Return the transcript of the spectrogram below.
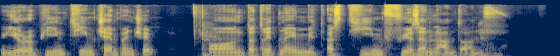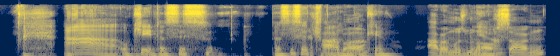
European Team Championship und da tritt man eben mit, als Team für sein Land an. Ah, okay, das ist, das ist jetzt spannend. Aber- okay. Aber muss man Ja. auch sagen,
